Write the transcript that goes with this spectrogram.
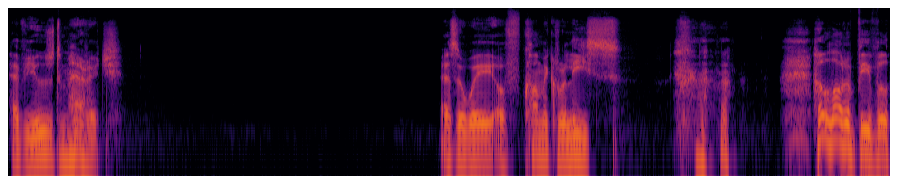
have used marriage as a way of comic release. a lot of people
